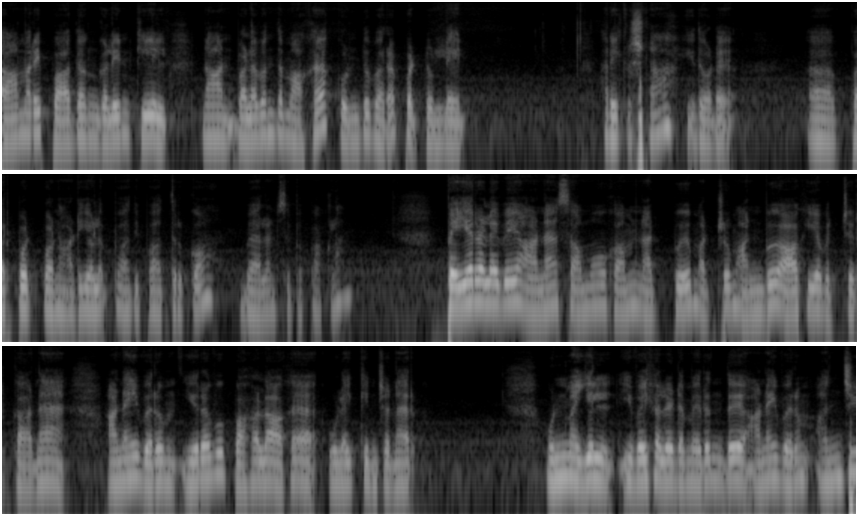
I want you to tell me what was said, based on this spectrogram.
தாமரை பாதங்களின் கீழ் நான் பலவந்தமாக கொண்டு வரப்பட்டுள்ளேன். ஹரே கிருஷ்ணா. இதோட பர்போட் போன ஆடியோவில் பாதி பார்த்துருக்கோம். பேலன்ஸ் இப்போ பார்க்கலாம். பெயரளவே ஆன சமூகம் நட்பு மற்றும் அன்பு ஆகியவற்றிற்கான அனைவரும் இரவு பகலாக உழைக்கின்றனர். உண்மையில் இவைகளிடமிருந்து அனைவரும் அஞ்சி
